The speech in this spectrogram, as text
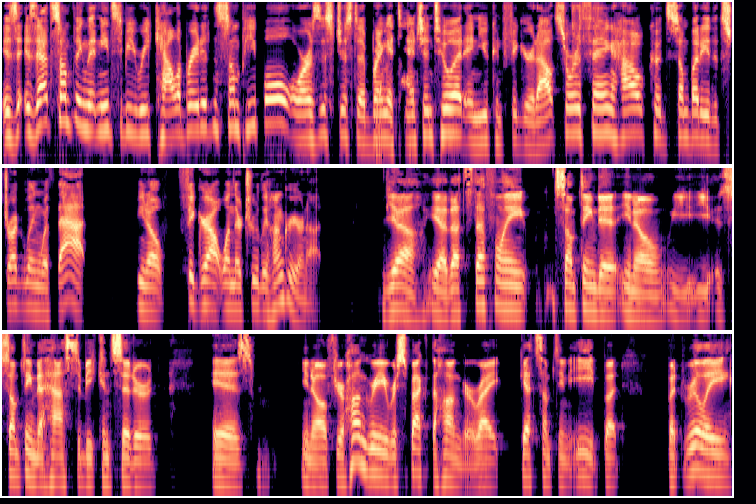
Is is that something that needs to be recalibrated in some people, or is this just to bring attention to it and you can figure it out, sort of thing? How could somebody that's struggling with that, you know, figure out when they're truly hungry or not? Yeah, yeah, that's definitely something to you know you, something that has to be considered. Is you know if you're hungry, respect the hunger, right? Get something to eat, but but really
